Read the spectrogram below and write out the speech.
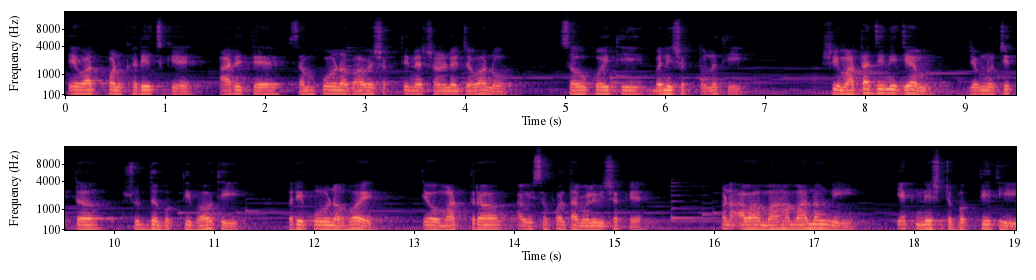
એ વાત પણ ખરી જ કે આ રીતે સંપૂર્ણ ભાવે શક્તિને શરણે જવાનું સૌ કોઈથી બની શકતું નથી. શ્રી માતાજીની જેમ જેમનું ચિત્ત શુદ્ધ ભક્તિભાવથી પરિપૂર્ણ હોય તેઓ માત્ર આવી સફળતા મેળવી શકે. પણ આવા મહામાનવની એકનિષ્ઠ ભક્તિથી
